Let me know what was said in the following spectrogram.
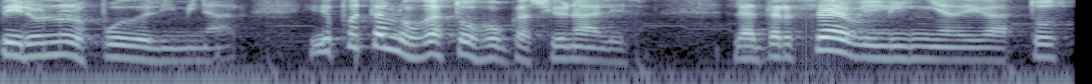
pero no los puedo eliminar. Y después están los gastos ocasionales, la tercera línea de gastos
